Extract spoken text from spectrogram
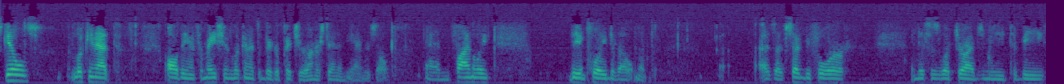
skills, looking at all the information, looking at the bigger picture, understanding the end result. And finally, the employee development. As I've said before, and this is what drives me to be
